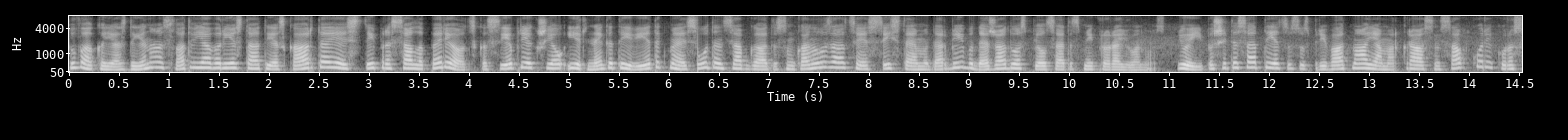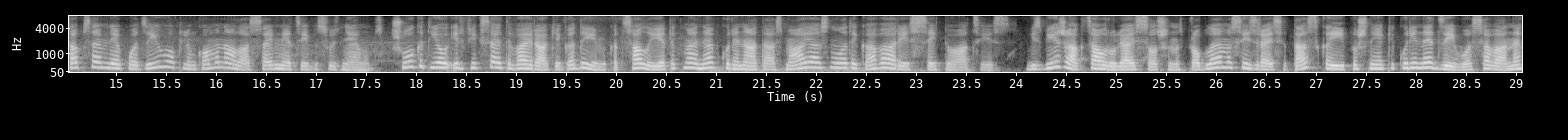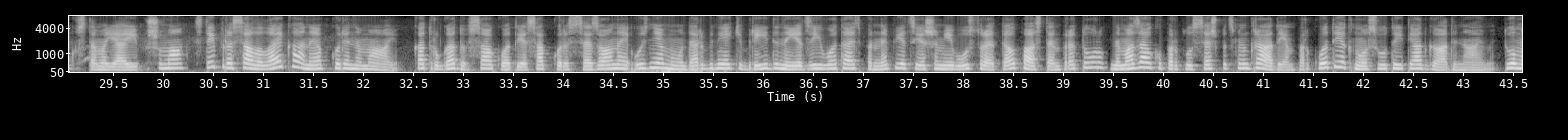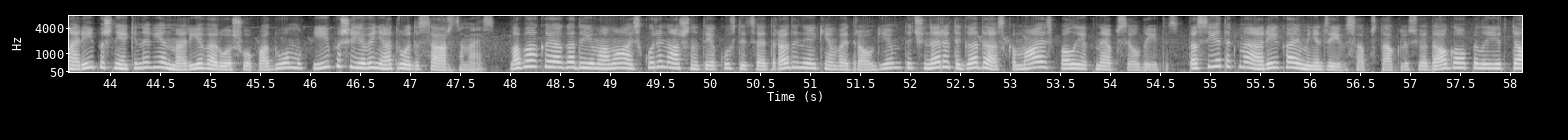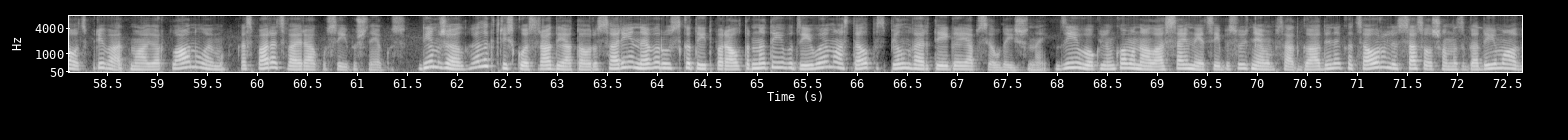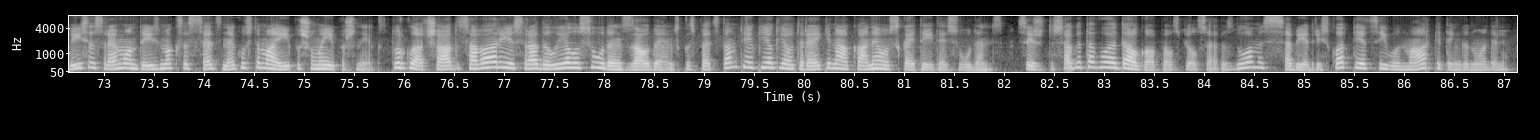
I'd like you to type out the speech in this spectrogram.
Tuvākajās dienās Latvijā var iestāties kārtējais stipra sala periods, kas iepriekš jau ir negatīvi ietekmējis ūdens apgādes un kanalizācijas sistēmu darbību dažādos pilsētas mikrorajonos. Jo īpaši tas attiecas uz privātmājām ar krāsnes apkuri, kuras apsaimnieko dzīvokļu un komunālās saimniecības uzņēmums. Šogad jau ir fiksēti vairāki gadījumi, kad salu ietekmē neapkurinātās mājās notika avārijas situācijas. Visbiežāk cauruļu aizsalšanas problēmas izraisa tas, ka īpašnieki, kuri nedzīvo savā nekustamajā īpašumā, stipra sala laikā neapkurina māju. Katru gadu, sākoties apkuras sezonai, uzņēmuma darbinieki brīdina iedzīvotājs par nepieciešamību uzturēt telpās temperatūru ne mazāku par plus 16 grādiem, par ko tiek nosūtīti atgādinājumi. Tomēr īpašnieki nevienmēr ievēro šo padomu, īpaši, ja viņi atrodas ārzemēs. Labākajā gadījumā mājas kurināšana tiek uzticēta radiniekiem vai draugiem, taču nereti gadās, ka mājas paliek neapsildītas. Tas ietekmē arī kaimiņu dzīves apstākļus, jo Daugopilī ir daudz privātu māju ar plānojumu, kas paredz vairākus īpašniekus. Diemžēl elektriskos radiatorus arī nevar uzskatīt par alternatīvu dzīvojamās telpas pilnvērtīgai apsildīšanai. Dzīvokļu un komunālās saimniecības uzņēmums atgādina, ka cauruļu sasilšanas gadījumā visas remonta izmaksas sedz nekustamā īpašuma īpašnieks. Turklāt šādas avārijas rada lielus ūdens zaudējumus, kas pēc tam tiek iekļauti rēķinā kā neuzskaitītais ūdens. Sižetu sagatavoja Daugopils pilsētas domes sabiedrisko attiecību un mārketinga nodaļa.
